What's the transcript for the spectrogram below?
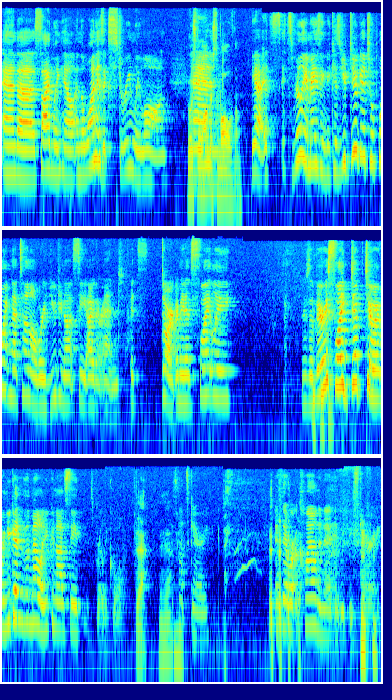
and uh, Sidling Hill, and the one is extremely long. It was the longest of all of them. Yeah, it's it's really amazing because you do get to a point in that tunnel where you do not see either end. It's dark. I mean, it's slightly. There's a very slight dip to it. When you get into the middle, you cannot see. It's really cool. Yeah, yeah. It's not scary. if there were a clown in it, it would be scary.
